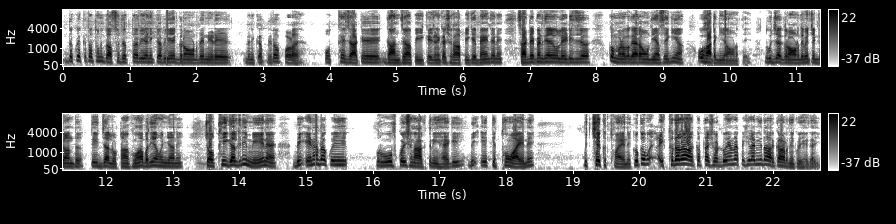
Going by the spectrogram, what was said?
ਦੇਖੋ ਇੱਕ ਤਾਂ ਤੁਹਾਨੂੰ ਦੱਸ ਦਿੱਤਾ ਵੀ ਯਾਨੀ ਕਿ ਵੀ ਇਹ ਗਰਾਊਂਡ ਦੇ ਨੇੜੇ ਯਾਨੀ ਕਿ ਜਿਹੜਾ ਪੁਲ ਹੈ। ਉੱਥੇ ਜਾ ਕੇ ਗਾਂਜਾ ਪੀ ਕੇ, ਜਾਣੀ ਕਿ ਸ਼ਰਾਬ ਪੀ ਕੇ ਬਹਿੰਦੇ ਨੇ। ਸਾਡੇ ਪਿੰਡ ਦੀਆਂ ਜੋ ਲੇਡੀਜ਼ ਘੁੰਮਣ ਵਗੈਰਾ ਆਉਂਦੀਆਂ ਸੀਗੀਆਂ, ਉਹ ਹਟ ਗਈਆਂ ਆਉਣ ਤੇ। ਦੂਜਾ ਗਰਾਊਂਡ ਦੇ ਵਿੱਚ ਗੰਦ, ਤੀਜਾ ਲੁੱਟਾਂ ਖੋਹਾਂ ਵਧੀਆਂ ਹੋਈਆਂ ਨੇ। ਚੌਥੀ ਗੱਲ ਜਿਹੜੀ ਮੇਨ ਹੈ ਵੀ ਇਹਨਾਂ ਦਾ ਕੋਈ ਪ੍ਰੂਫ ਕੋਈ ਸ਼ਨਾਖਤ ਨਹੀਂ ਹੈਗੀ ਵੀ ਇਹ ਕਿੱਥੋਂ ਆਏ ਨੇ, ਪਿੱਛੇ ਕਿੱਥੋਂ ਆਏ ਨੇ। ਕਿਉਂਕਿ ਇੱਥੇ ਦਾ ਆਧਾਰ ਕਾਰਡ ਤਾਂ ਛੱਡੋ, ਇਹਨਾਂ ਦਾ ਪਿਛਲਾ ਵੀ ਆਧਾਰ ਕਾਰਡ ਨਹੀਂ ਕੋਈ ਹੈਗਾ ਜੀ।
